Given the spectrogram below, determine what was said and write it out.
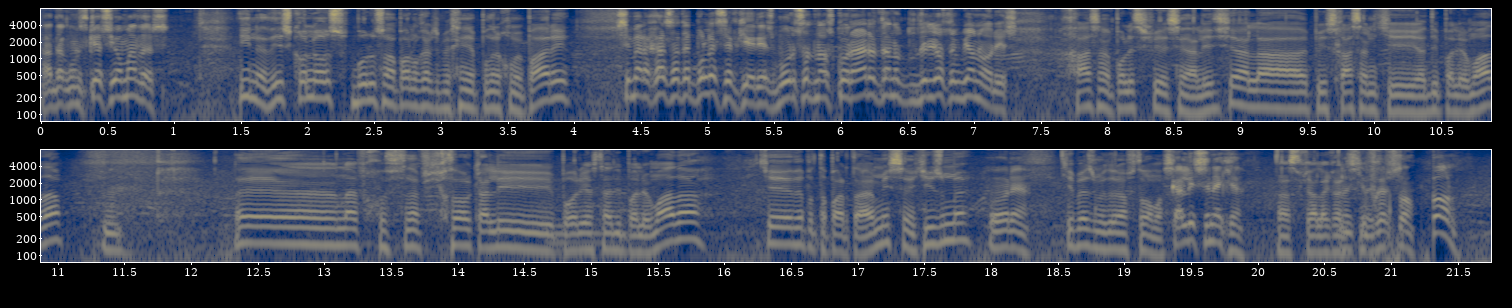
Ανταγωνιστικές οι ομάδες; Είναι δύσκολος. Μπορούσαν να πάρουν κάποια παιχνίδια που δεν έχουμε πάρει. Σήμερα χάσατε πολλές ευκαιρίες. Μπορούσατε να σκοράρετε να το τελειώσετε πιο νωρίς. Χάσαμε πολλές ευκαιρίες είναι αλήθεια, αλλά επίσης χάσανε και η αντίπαλη ομάδα. Ε, να, ευχηθώ, να ευχηθώ καλή πορεία στην αντίπαλη ομάδα και δεν θα τα πάρει τα εμείς. Συνεχίζουμε Ωραία. και παίζουμε τον εαυτό μας. Καλή συνέχεια. Να είστε καλά, καλή συνέχεια. Ευχαριστώ.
